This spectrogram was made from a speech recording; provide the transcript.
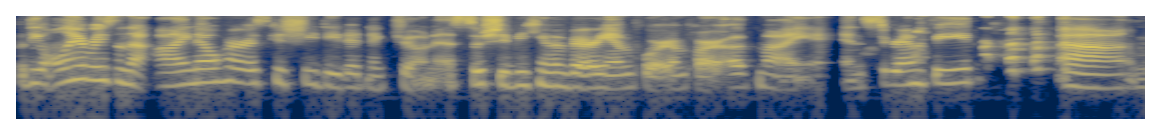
But the only reason that I know her is because she dated Nick Jonas, so she became a very important part of my Instagram feed. Um,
